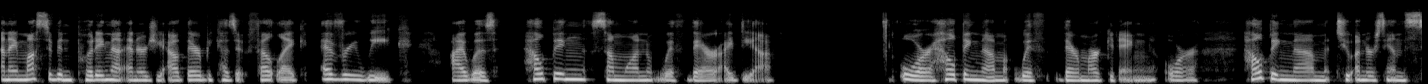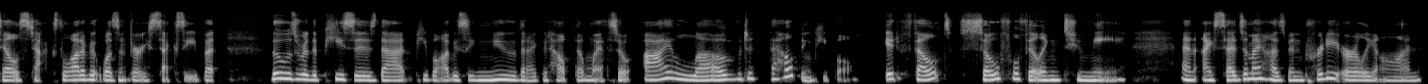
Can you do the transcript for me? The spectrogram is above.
And I must have been putting that energy out there because it felt like every week I was helping someone with their idea or helping them with their marketing or helping them to understand sales tax. A lot of it wasn't very sexy, but those were the pieces that people obviously knew that I could help them with. So I loved the helping people. It felt so fulfilling to me. And I said to my husband pretty early on,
